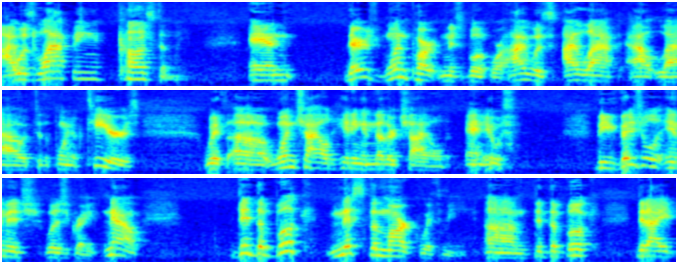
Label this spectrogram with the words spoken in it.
I was laughing constantly. And there's one part in this book where I was I laughed out loud to the point of tears with uh, one child hitting another child, and it was the visual image was great. Now, did the book miss the mark with me? Um, did the book did I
